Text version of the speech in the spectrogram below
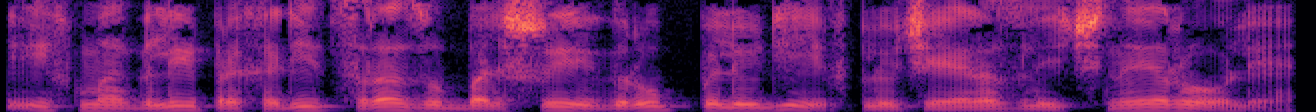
Их могли проходить сразу большие группы людей, включая различные роли.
